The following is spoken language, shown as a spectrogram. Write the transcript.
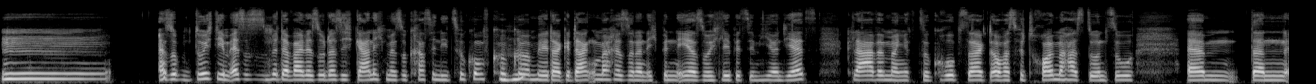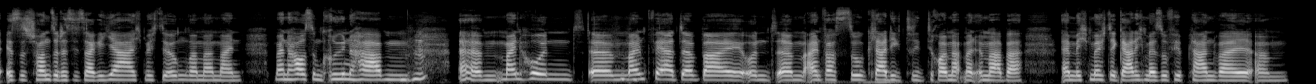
Mm, Also durch die MS ist es mittlerweile so, dass ich gar nicht mehr so krass in die Zukunft gucke Mhm. und mir da Gedanken mache, sondern ich bin eher so, ich lebe jetzt im Hier und Jetzt. Klar, wenn man jetzt so grob sagt, oh, was für Träume hast du und so, ähm, dann ist es schon so, dass ich sage, ja, ich möchte irgendwann mal mein, mein Haus im Grün haben, Mhm. ähm, mein Hund, ähm, mein Pferd dabei und ähm, einfach so, klar, die, die Träume hat man immer, aber ähm, ich möchte gar nicht mehr so viel planen, weil ähm,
